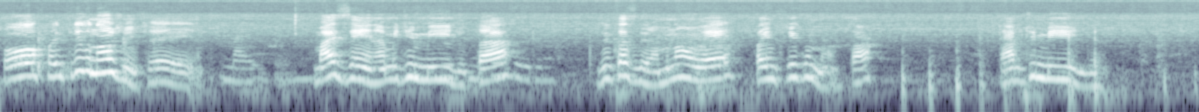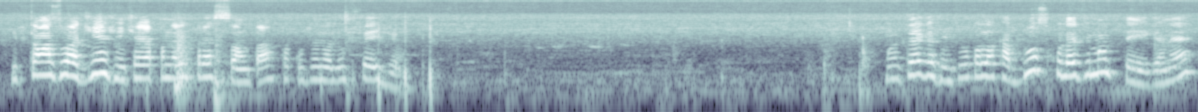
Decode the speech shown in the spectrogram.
Oh, farinha de trigo não, gente. É maisena, ame de milho, tá? 200 gramas. Não é farinha de trigo não, tá? É ame de milho. E ficar uma zoadinha, gente, aí é a panela de pressão, tá? Tá cozinhando ali um feijão. Manteiga, gente, vou colocar duas colheres de manteiga, né?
